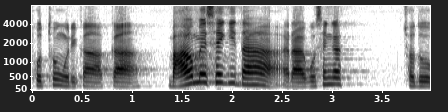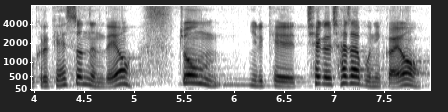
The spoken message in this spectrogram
보통 우리가 아까 마음에 새기다라고 생각 저도 그렇게 했었는데요. 좀 이렇게 책을 찾아보니까요.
